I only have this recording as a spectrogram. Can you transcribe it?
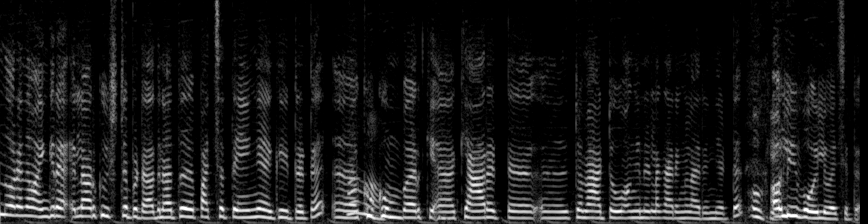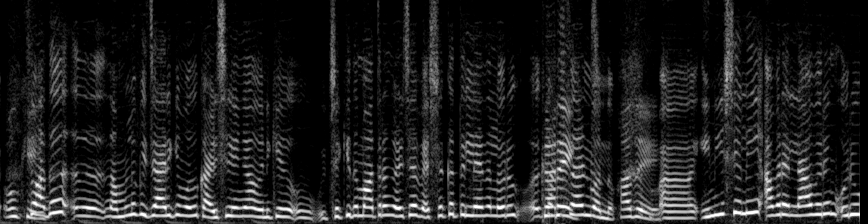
എന്ന് പറയുന്നത് ഭയങ്കര എല്ലാവർക്കും ഇഷ്ടപ്പെട്ടു. അതിനകത്ത് പച്ച തേങ്ങയൊക്കെ ഇട്ടിട്ട് കുക്കുംബർ ക്യാരറ്റ് ടൊമാറ്റോ അങ്ങനെയുള്ള കാര്യങ്ങൾ അരിഞ്ഞിട്ട് ഒലീവ് ഓയിൽ വെച്ചിട്ട്. സോ അത് നമ്മൾ വിചാരിക്കുമ്പോൾ അത് കഴിച്ചു കഴിഞ്ഞാൽ എനിക്ക് ഉച്ചയ്ക്ക് ഇത് മാത്രം കഴിച്ചാൽ വിശക്കത്തില്ല എന്നുള്ളൊരു കൺസേൺ വന്നു. ഇനീഷ്യലി അവരെല്ലാവരും ഒരു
